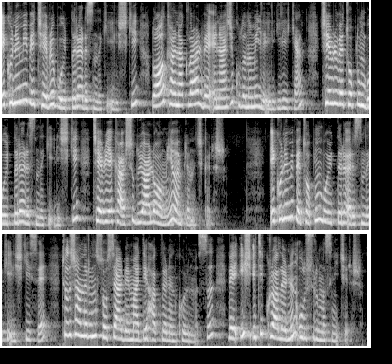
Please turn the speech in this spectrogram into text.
Ekonomi ve çevre boyutları arasındaki ilişki doğal kaynaklar ve enerji kullanımı ile ilgiliyken çevre ve toplum boyutları arasındaki ilişki çevreye karşı duyarlı olmayı ön plana çıkarır. Ekonomi ve toplum boyutları arasındaki ilişki ise çalışanların sosyal ve maddi haklarının korunması ve iş etik kurallarının oluşturulmasını içerir.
